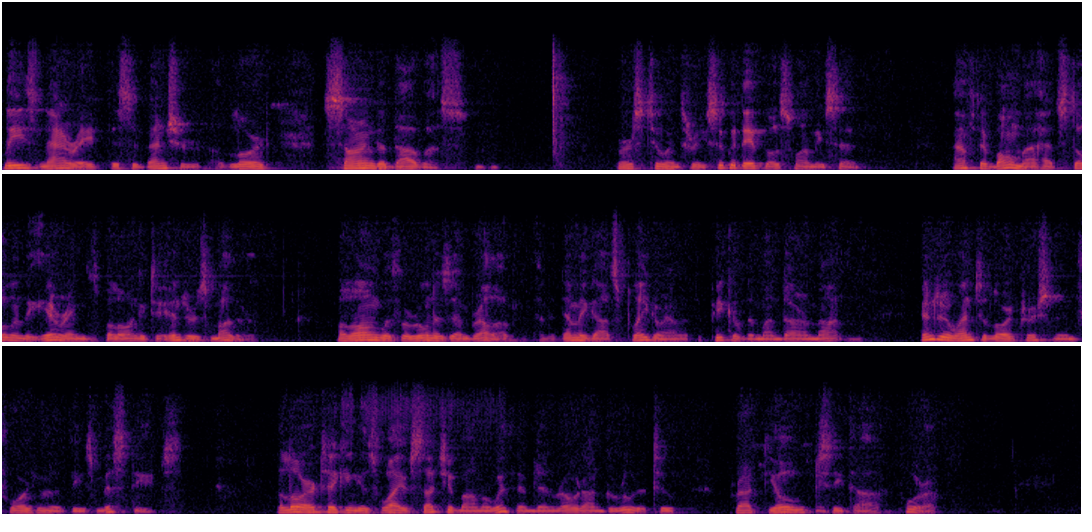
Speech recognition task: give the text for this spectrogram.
Please narrate this adventure of Lord Sarngadavas. Verse 2 and 3. Sukadev Goswami said, After Bhauma had stolen the earrings belonging to Indra's mother, along with Varuna's umbrella and the demigod's playground at the peak of the Mandara mountain, Indra went to Lord Krishna and informed him of these misdeeds. The Lord, taking his wife Satyabhama with him, then rode on Garuda to Pratyodhita Pura,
